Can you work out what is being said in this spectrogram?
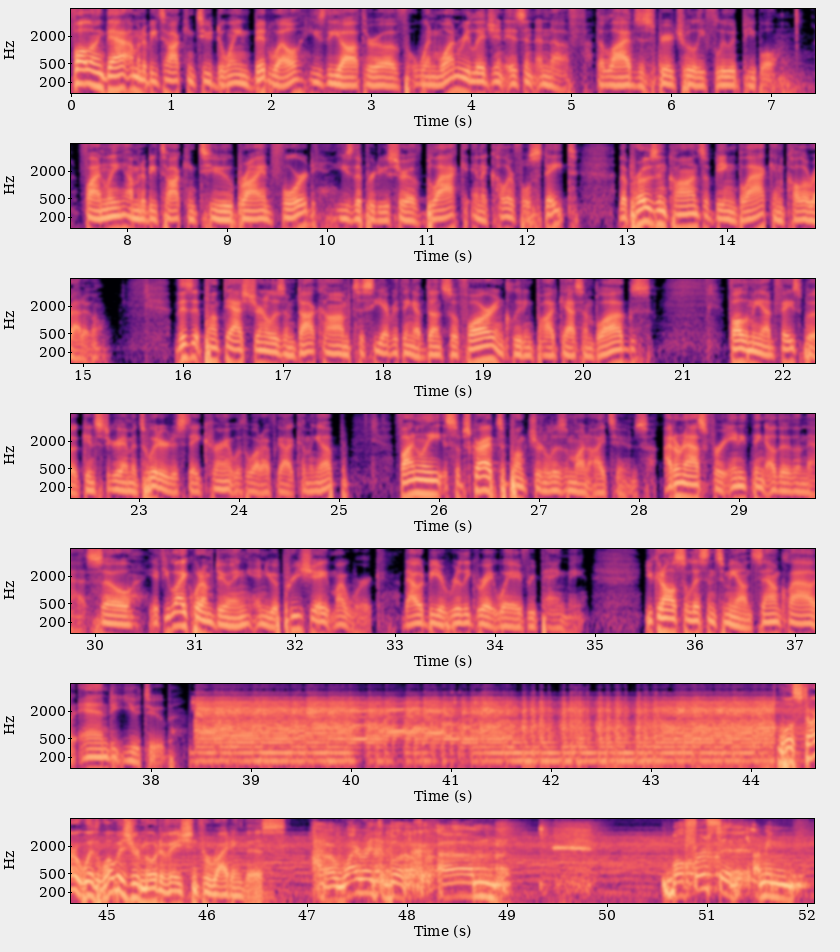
Following that, I'm going to be talking to Duane Bidwell. He's the author of When One Religion Isn't Enough The Lives of Spiritually Fluid People. Finally, I'm going to be talking to Brian Ford. He's the producer of Black in a Colorful State The Pros and Cons of Being Black in Colorado. Visit punk-journalism.com to see everything I've done so far, including podcasts and blogs. Follow me on Facebook, Instagram, and Twitter to stay current with what I've got coming up. Finally, subscribe to Punk Journalism on iTunes. I don't ask for anything other than that. So if you like what I'm doing and you appreciate my work, that would be a really great way of repaying me. You can also listen to me on SoundCloud and YouTube. We'll start with what was your motivation for writing this? Uh, why write the book? Um, well, first, it, I mean,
